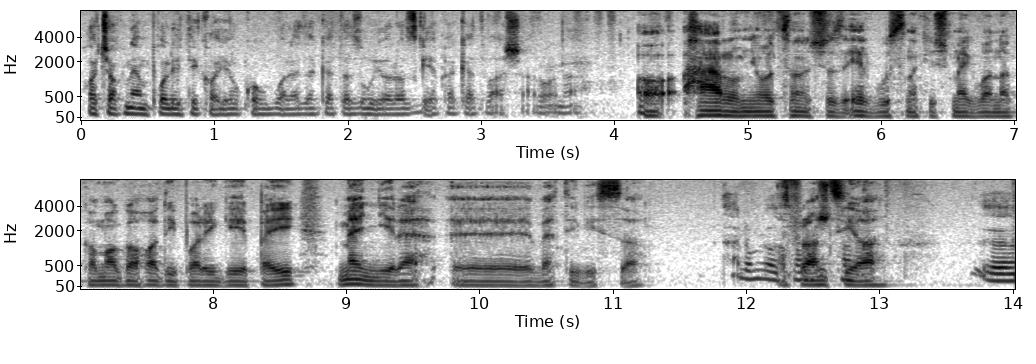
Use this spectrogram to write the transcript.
ha csak nem politikai okokból ezeket az új orosz gépeket vásárolná. A 380-as az Airbusnak is megvannak a maga hadipari gépei. Mennyire ö, veti vissza a francia? Ö,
